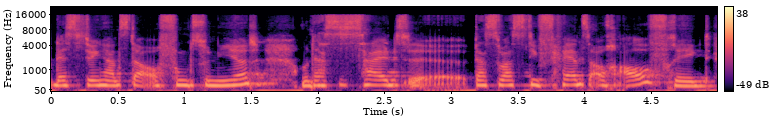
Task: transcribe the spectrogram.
Deswegen hat es da auch funktioniert. Und das ist halt äh, das, was die Fans auch aufregt,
